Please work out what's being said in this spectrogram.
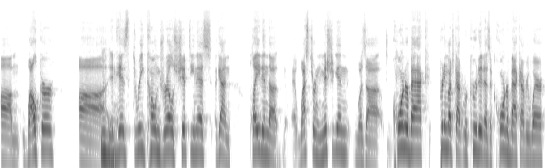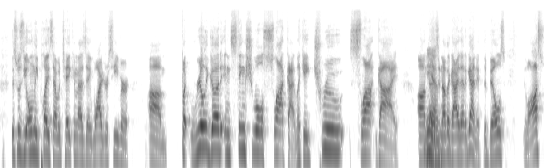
um, Welker, uh, Mhm. in his three cone drill shiftiness. Again, played in the at Western Michigan, was a cornerback. Pretty much got recruited as a cornerback everywhere. This was the only place that would take him as a wide receiver. Um, but really good instinctual slot guy, like a true slot guy. Um, Yeah. There's another guy that again, if the Bills lost,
